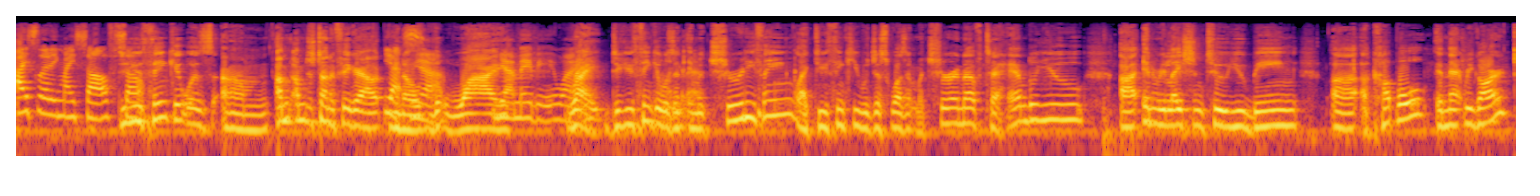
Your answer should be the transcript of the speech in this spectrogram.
isolating myself. Do so you think it was? Um, I'm, I'm just trying to figure out, you know, Yeah. the, why. Yeah, maybe, why. Right. Do you think it was an immaturity thing? Like, do you think he was just wasn't mature enough to handle you uh, in relation to you being uh, a couple in that regard?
